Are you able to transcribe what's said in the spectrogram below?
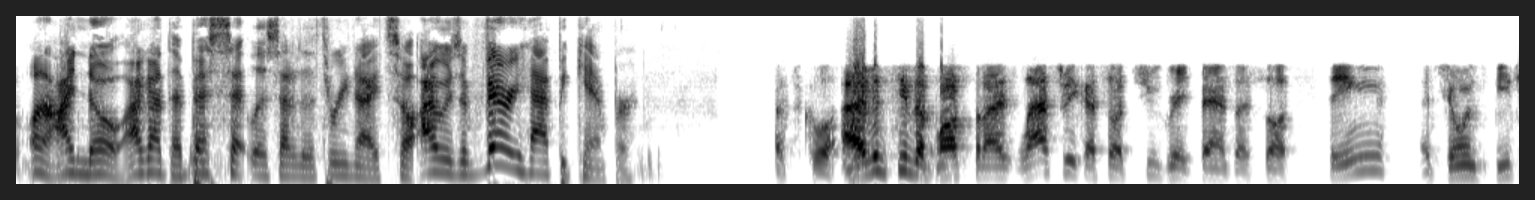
well, I know I got the best set list out of the three nights. So I was a very happy camper. That's cool. I haven't seen the Boss, but I last week I saw two great bands. I saw Sting at Jones Beach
